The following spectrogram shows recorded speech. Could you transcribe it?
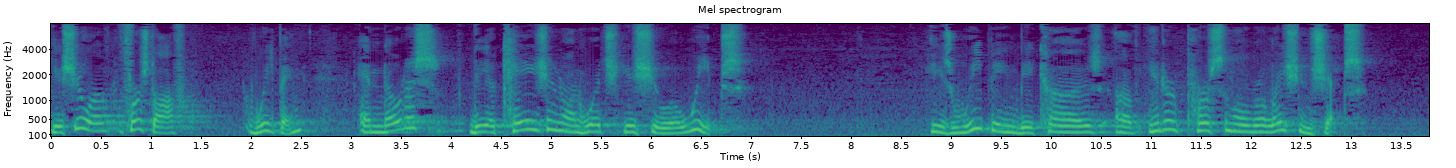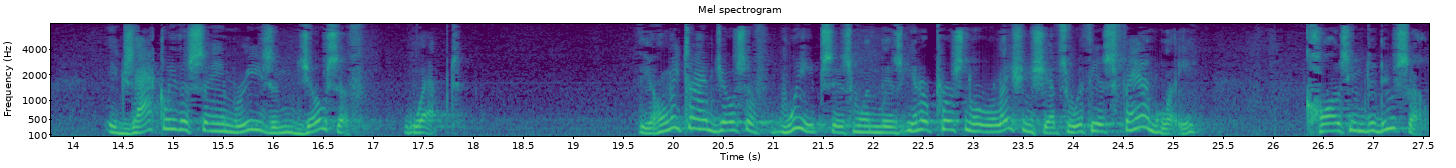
Yeshua, first off, weeping, and notice the occasion on which Yeshua weeps. He's weeping because of interpersonal relationships. Exactly the same reason Joseph wept. The only time Joseph weeps is when his interpersonal relationships with his family cause him to do so.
